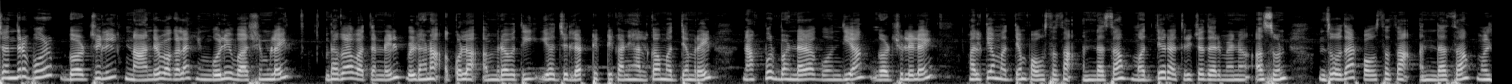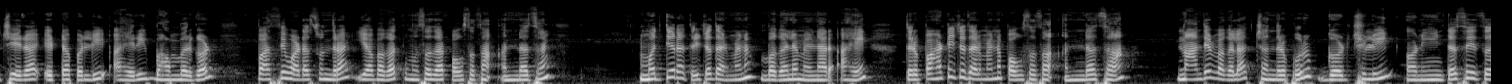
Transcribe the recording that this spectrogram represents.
चंद्रपूर गडचिरोली नांदेड वगळा हिंगोली वाशिमलाही ढगाळ वातावरण राहील. बुलढाणा अकोला अमरावती या जिल्ह्यात ठिकठिकाणी हलका मध्यम राहील नागपूर भंडारा गोंदिया गडचिरोलीलाही हलक्या मध्यम पावसाचा अंदाजा मध्यरात्रीच्या दरम्यान असून जोरदार पावसाचा अंदाजा मुलचेरा एटापल्ली आहेरी भांबरगड पासेवाडा सुंदरा या भागात मुसळधार पावसाचा अंदाज आहे. मध्यरात्रीच्या दरम्यान बघायला मिळणार आहे. तर पहाटेच्या दरम्यान पावसाचा अंदाजा नांदेड भागाला चंद्रपूर गडचिली आणि तसेच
